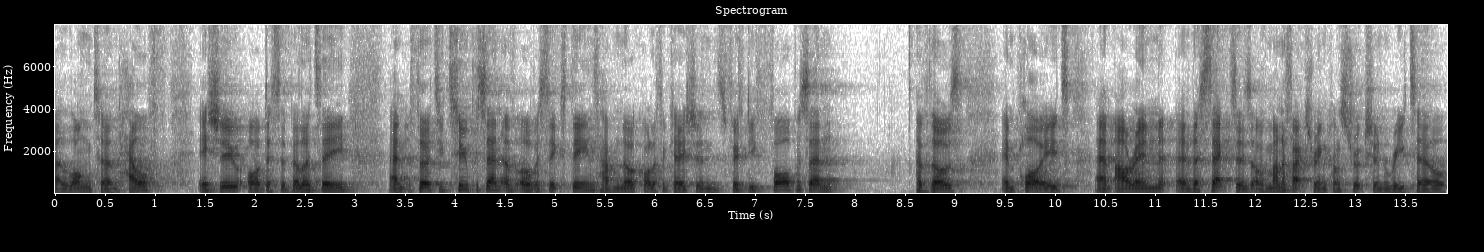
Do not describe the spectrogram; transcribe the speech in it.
a long term health issue or disability. Um, 32% of over 16s have no qualifications. 54% of those employed um, are in uh, the sectors of manufacturing, construction, retail,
